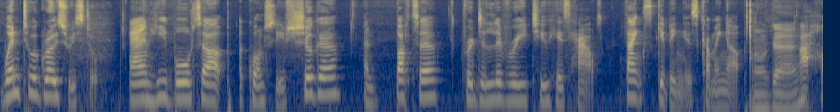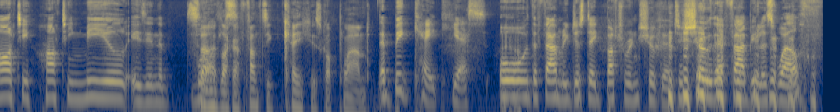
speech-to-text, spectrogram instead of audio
went to a grocery store and he bought up a quantity of sugar and butter for delivery to his house. Thanksgiving is coming up. Okay. A hearty, hearty meal is in the Sounds works. like a fancy cake he's got planned. A big cake, yes. Or the family just ate butter and sugar to show their fabulous wealth.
